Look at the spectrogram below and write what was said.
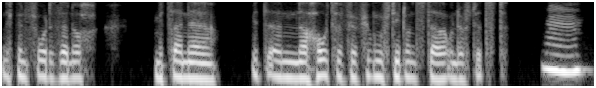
ich bin froh, dass er noch mit seiner mit einer Haut zur Verfügung steht und uns da unterstützt. Hm.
